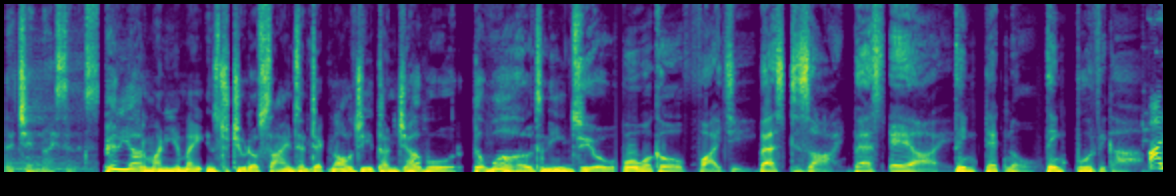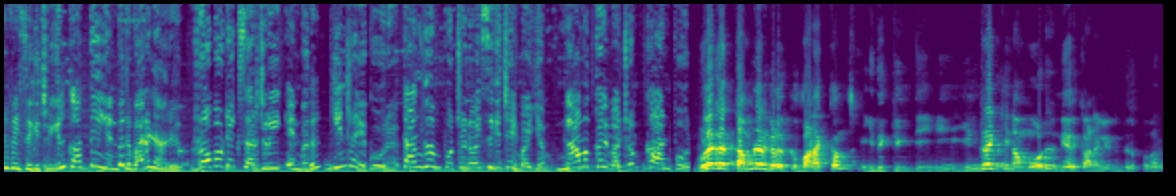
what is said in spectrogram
the silks Periyar Maniammai Institute of Science and Technology, Tanjavur. The world needs you. Powaco 5G. Best design. Best AI. Think techno. Think Purvika. அறுவை சிகிச்சையில் கத்தை என்பது வரலாறு ரோபோட்டிக் சர்ஜரி என்பது இன்றைய கூறு தங்கம் புற்றுநோய் சிகிச்சை மையம் நாமக்கல் மற்றும் கான்பூர் உலக தமிழர்களுக்கு வணக்கம் இது கிங் டிவி இன்றைக்கு நம்மோடு நேர்காணல் இருந்திருப்பவர்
